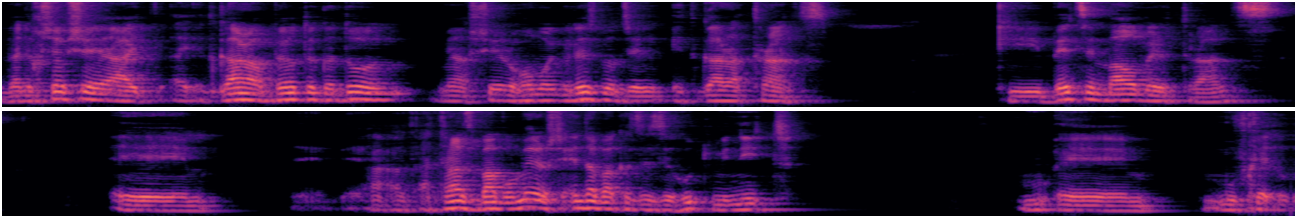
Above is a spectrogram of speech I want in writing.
ואני חושב שהאתגר הרבה יותר גדול מאשר הומואים ולסביות זה אתגר הטראנס. כי בעצם מה אומר טראנס? אמ, הטראנס בא ואומר שאין דבר כזה זהות מינית אמ, מובחרת,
